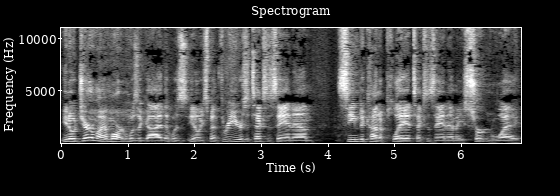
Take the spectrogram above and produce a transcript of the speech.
You know, Jeremiah Martin was a guy that was, you know, he spent three years at Texas A&M, seemed to kind of play at Texas A&M a certain way.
